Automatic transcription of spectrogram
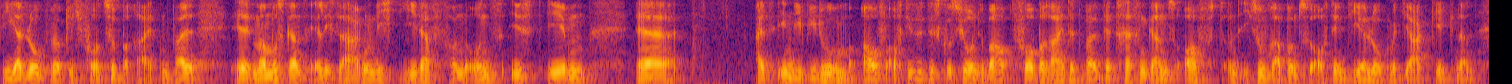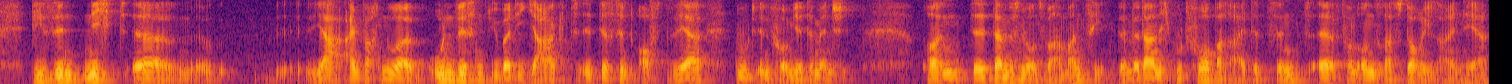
Dialog wirklich vorzubereiten, weil äh, man muss ganz ehrlich sagen, nicht jeder von uns ist eben äh, als Individuum auf, auf diese Diskussion überhaupt vorbereitet, weil wir treffen ganz oft, und ich suche ab und zu auch den Dialog mit Jagdgegnern, die sind nicht äh, ja, einfach nur unwissend über die Jagd, das sind oft sehr gut informierte Menschen. Und äh, da müssen wir uns warm anziehen. Wenn wir da nicht gut vorbereitet sind äh, von unserer Storyline her,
